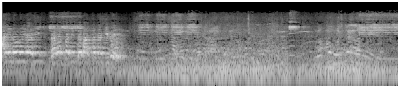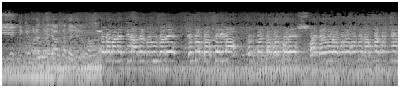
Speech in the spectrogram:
আইন অনুযায়ী ব্যবস্থা নিতে মমতা ব্যানার্জির আদেশ অনুসারে যেসব ব্যবসায়ীরা ফুটপাত দখল করে বা ট্রেনের ওপরে বসে ব্যবসা করছেন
